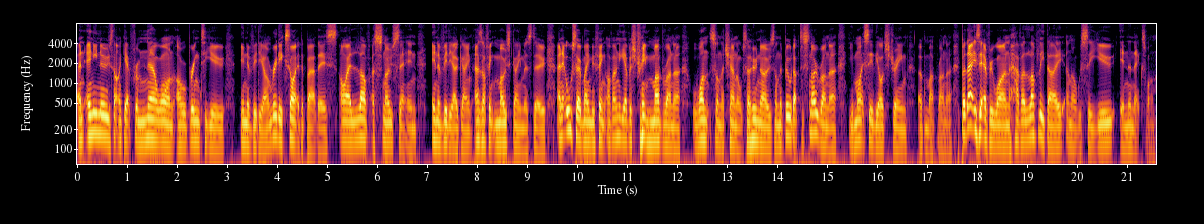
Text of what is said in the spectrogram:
And any news that I get from now on, I will bring to you in a video. I'm really excited about this. I love a snow setting in a video game, as I think most gamers do. And it also made me think I've only ever streamed MudRunner once on the channel. So who knows, on the build up to SnowRunner, you might see the odd stream of MudRunner. But that is it, everyone. Have a lovely day, and I will see you in the next one.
